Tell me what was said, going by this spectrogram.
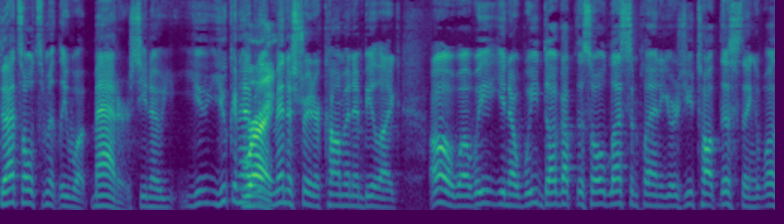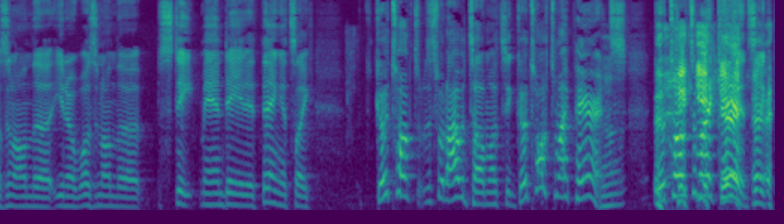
that's ultimately what matters. You know, you you can have an administrator come in and be like, "Oh, well, we you know we dug up this old lesson plan of yours. You taught this thing. It wasn't on the you know it wasn't on the state mandated thing." It's like, go talk to. That's what I would tell them. I'd say, go talk to my parents. Uh-huh. Go talk to my kids. Like,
